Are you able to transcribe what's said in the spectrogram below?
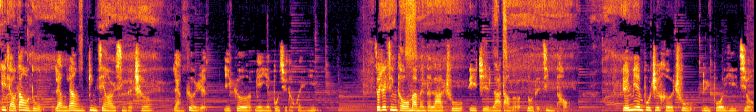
一条道路，两辆并肩而行的车，两个人，一个绵延不绝的回忆。随着镜头慢慢的拉出，一直拉到了路的尽头。人面不知何处，绿波依旧。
